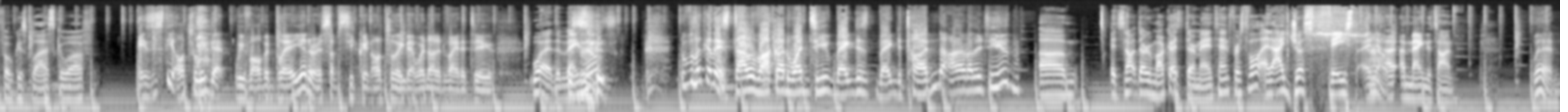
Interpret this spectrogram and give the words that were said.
Focus Blast go off. Is this the Ultra League that we've all been playing in, or is some secret Ultra League that we're not invited to? What the Bang This Zone? is- Look at this. Darumaka on one team, Magnus Magneton on another team. Um, it's not Darumaka, it's Darmanitan, first of all, and I just faced an, a, a Magneton. When?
